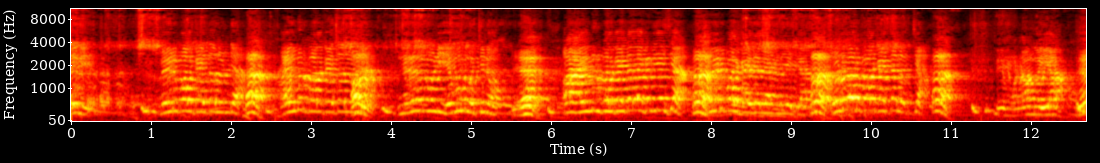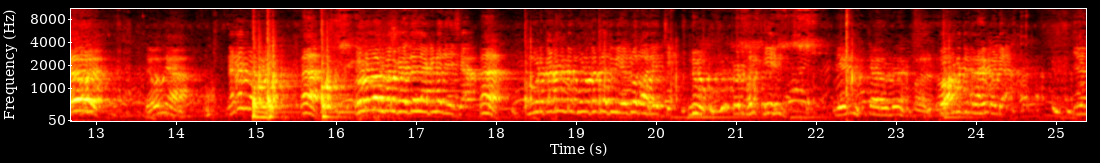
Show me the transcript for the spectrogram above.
ఏమి? వెయ్యి రూపాయల కాగితాలు ఉండే. ఐదు రూపాయల కాగితాలు ఆ. నెలలో నుండి వచ్చినావు? ఆ ఐదు రూపాయల కాగితాలు ఎక్కడ చేశా. వెయ్యి రూపాయల కాగితాలు ఎక్కడ చేశా. రెండు వేల రూపాయల కాగితాలు వచ్చా? మేము ఉన్నామయ్యా ఏ, ఎవరినా? నెలలో నుండి ఆ, రెండు వేల రూపాయల కాగితాలు లేకుండా చేశా ఆ, మూడు కట్టలు ఉంటే మూడు కట్టలు అది ఏట్లో బాధేచ్చి నువ్వు ఏమి ఇచ్చారు రెండు వేల రూపాయలు? ఒకటి రాయబడ్డా ఏం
